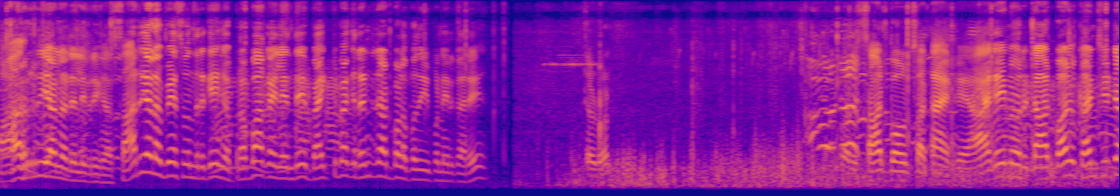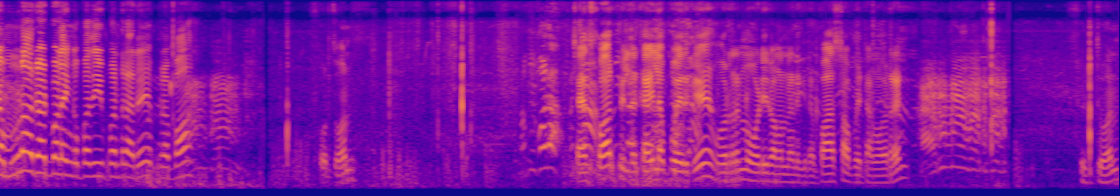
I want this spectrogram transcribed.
சரியான டெலிவரிங்க சரியான பேஸ் வந்திருக்கு. எங்கள் பிரபா கையிலேருந்து பேக் டு பேக் ரெண்டு டாட் பாலை பதிவு பண்ணியிருக்காரு. தேர்ட் ஒன் ஒரு ஷார்ட் பவுன்ஸ் அட்டாக் அகைன் ஒரு டாட் பால் கன்சிட்டாக மூணாவது டாட் பால் இங்கே பதிவு பண்ணுறாரு Prabha. Fourth one chance for fielder கையில் போயிருக்கு. ஒரு ரன் ஓடிடுவாங்கன்னு நினைக்கிறேன். பாஸ்டாக போயிட்டாங்க ஒரு ரன் ஃபிஃப்த் ஒன்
